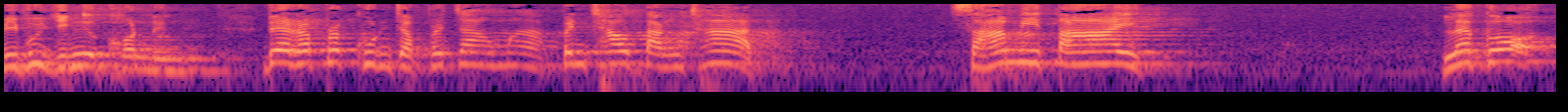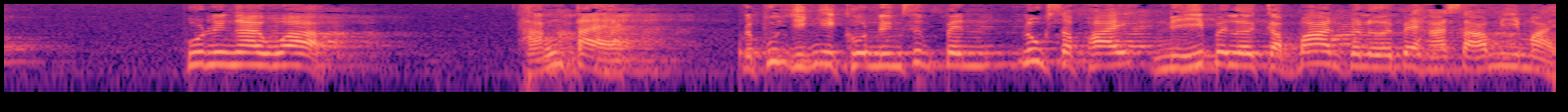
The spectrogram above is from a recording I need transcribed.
มีผู้หญิงอีกคนหนึ่งได้รับพระคุณจากพระเจ้ามาก เป็นชาวต่างชาติ สามีตาย แล้วก็พูดง่ายๆว่าถังแตกแต่ผู้หญิงอีกคนหนึ่งซึ่งเป็นลูกสะพ้ยหนีไปเลยกลับบ้านไปเลยไปหาสามีใหม่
